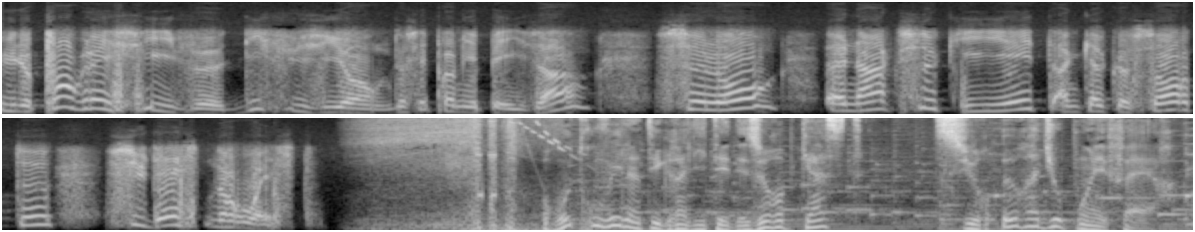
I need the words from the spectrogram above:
une progressive diffusion de ces premiers paysans selon un axe qui est en quelque sorte sud-est-nord-ouest. Retrouvez l'intégralité des Europecast sur euradio.fr.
